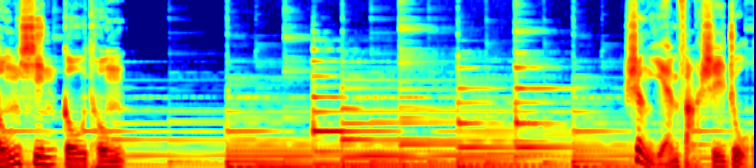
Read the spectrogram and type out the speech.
重新沟通。圣严法师著。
